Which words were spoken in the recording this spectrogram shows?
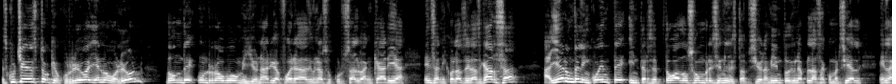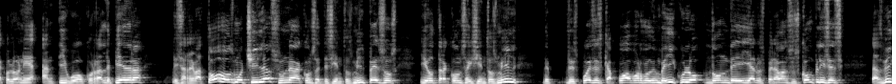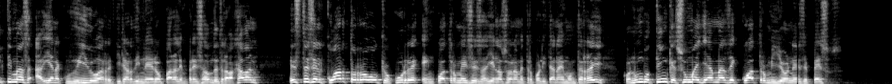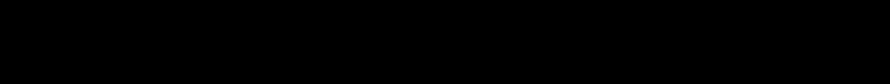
Escuche esto que ocurrió allá en Nuevo León, donde un robo millonario afuera de una sucursal bancaria en San Nicolás de las Garza. Ayer un delincuente interceptó a dos hombres en el estacionamiento de una plaza comercial en la colonia Antiguo Corral de Piedra. Les arrebató dos mochilas, una con 700 mil pesos y otra con 600 mil. después escapó a bordo de un vehículo donde ya lo esperaban sus cómplices. Las víctimas habían acudido a retirar dinero para la empresa donde trabajaban. Este es el cuarto robo que ocurre en cuatro meses allí en la zona metropolitana de Monterrey, con un botín que suma ya más de 4 millones de pesos.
